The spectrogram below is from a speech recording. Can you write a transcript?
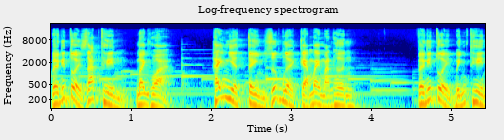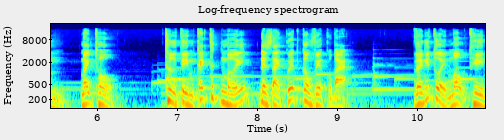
Với những tuổi giáp thìn, mệnh hỏa, hãy nhiệt tình giúp người kém may mắn hơn. Với những tuổi bính thìn, mệnh thổ, thử tìm cách thức mới để giải quyết công việc của bạn. Với những tuổi mậu thìn,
